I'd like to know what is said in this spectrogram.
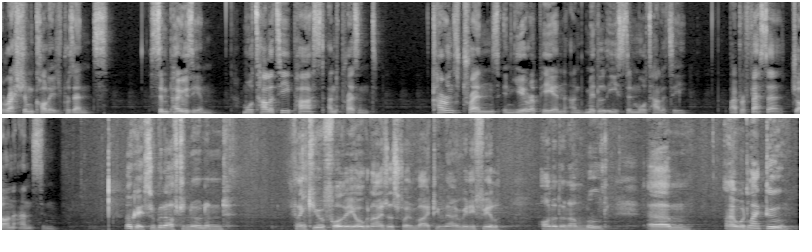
Gresham College presents Symposium Mortality Past and Present Current Trends in European and Middle Eastern Mortality by Professor John Anson. Okay, so good afternoon and thank you for the organizers for inviting me. I really feel honored and humbled. Um, I would like to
